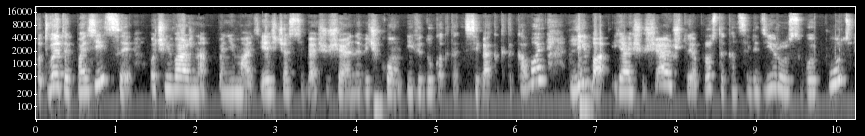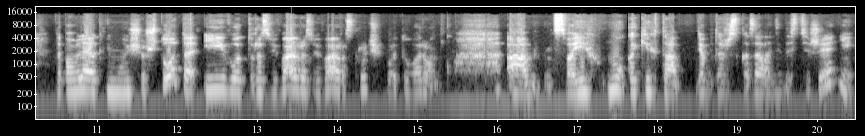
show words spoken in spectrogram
Вот в этой позиции очень важно понимать, я сейчас себя ощущаю новичком и веду как-то себя как таковой, либо я ощущаю, что я просто консолидирую свой путь, добавляю к нему еще что-то и вот развиваю, развиваю, раскручиваю эту воронку а, своих, ну, каких-то я бы даже сказала, не достижений,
